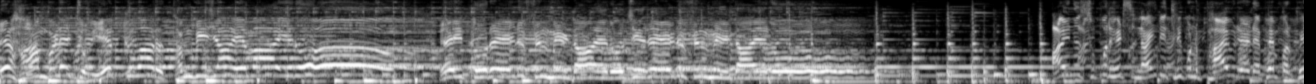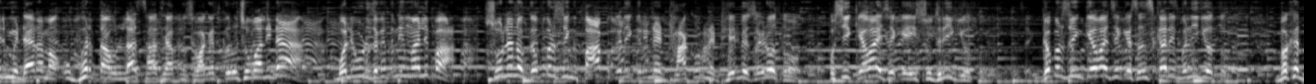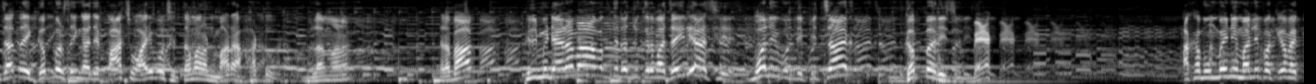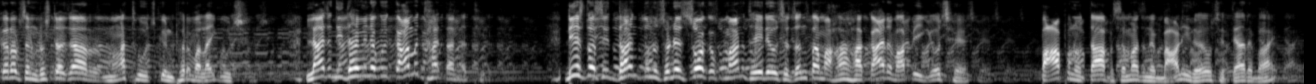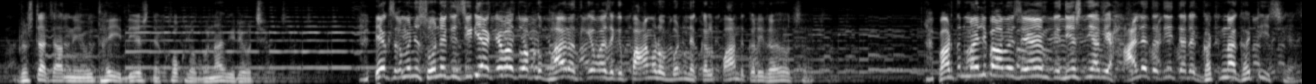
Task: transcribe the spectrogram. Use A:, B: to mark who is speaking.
A: એ સાંભળે જો એકવાર થંભી જાય વાયરો. એ તો રેડ ફિલ્મી ડાયરો, જી રેડ ફિલ્મી ડાયરો.
B: આઈને સુપર હિટ્સ 93.5 રેડ એફએમ પર ફિલ્મી ડાયરામાં ઉભરતા ઉલ્લાસ સાથે આપનું સ્વાગત કરું છું વાલીડા બોલીવુડ જગતની માલિપા. શોલેનો ગબ્બરસિંહ પાપ કરી કરીને ઠાકોરને ઠેબે ચડ્યો તો પછી કહેવાય છે કે એ સુધરી ગયો તો ગબ્બરસિંહ કહેવાય છે કે સંસ્કારી બની ગયો તો વખત જાતા એ ગબ્બરસિંહ આજે પાછો આવ્યો છે, તમારા મારા હાટુ. ભલા તારા બાપ ફિલ્મી ડાયરામાં આ વખતે રજૂ કરવા જઈ રહ્યા છે બોલિવૂડની પિક્ચર ગબ્બર ઇઝ બેક આખા મુંબઈની માલિપા કહેવાય કરપ્શન ભ્રષ્ટાચાર માથું ઉચકીને ફરવા લાગ્યું છે. લાજ દીધા વિના કોઈ કામ થતા નથી. દેશના સિદ્ધાંતોનું સડે શોક અપમાન થઈ રહ્યું છે. જનતામાં હાહાકાર વાપી ગયો છે. પાપનો તાપ સમાજને બાળી રહ્યો છે ત્યારે ભાઈ. ભ્રષ્ટાચારની ઉધઈ દેશને ખોખલો બનાવી રહ્યો છે. એક સમયની સોને કી કહેવાતું આપણું ભારત કહેવાય છે કે પાંગડો બનીને કલ્પાંત કરી રહ્યો છે. વાર્તન માલિપા આવે છે એમ કે દેશની આવી હાલત હતી ત્યારે ઘટના ઘટી છે.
